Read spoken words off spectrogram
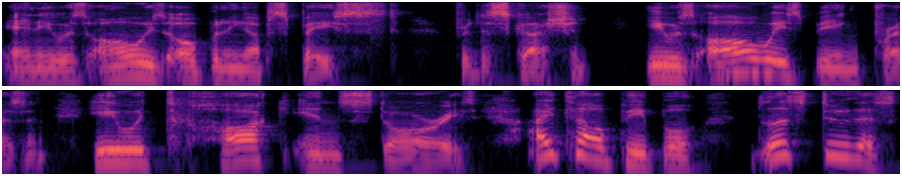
and he was always opening up space for discussion. He was mm-hmm. always being present. He would talk in stories. I tell people, let's do this.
